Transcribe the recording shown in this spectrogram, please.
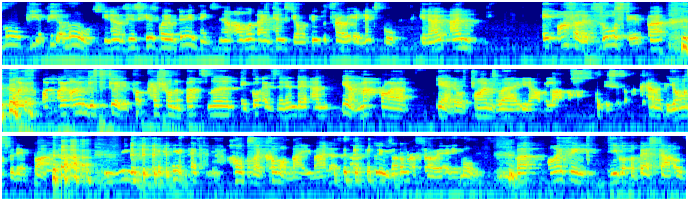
Moores, Peter Peter Moores, you know, his his way of doing things. You know, I want that intensity. I want people to throw it in next ball, you know. And it, I felt exhausted, but I, I, I understood. It put pressure on the batsman. It got everything in there. And you know, Matt Prior. Yeah, there was times where you know I'd be like, oh, "This is I cannot be honest with it," but I was like, "Come on, mate, man, uh, please, I don't want to throw it anymore." But I think he got the best out of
